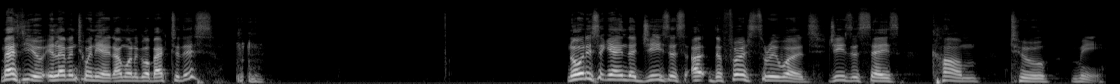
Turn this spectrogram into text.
Matthew 11 28. I want to go back to this. Notice again that Jesus, uh, the first three words, Jesus says, Come to me.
